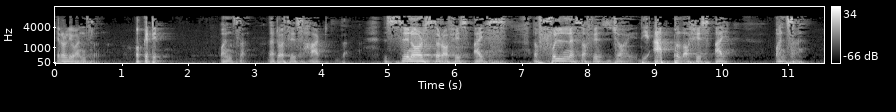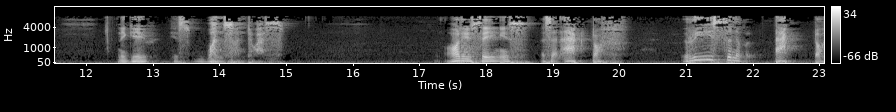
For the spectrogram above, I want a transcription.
He had only one son. Okati. One son. That was his heart the cynosure of his eyes, the fullness of his joy, the apple of his eye, one son. And he gave his one son to us. All he's saying is, as an act of reasonable act of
